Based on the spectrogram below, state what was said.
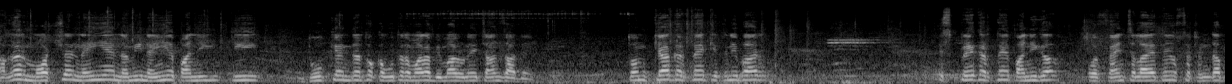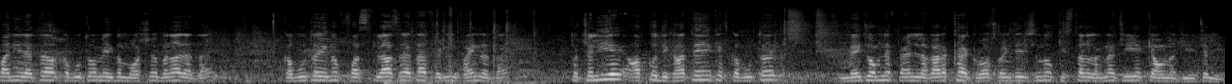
अगर मॉइस्चर नहीं है, नमी नहीं है पानी की, धूप के अंदर तो कबूतर हमारा बीमार होने के चांस ज़्यादा हैं। तो हम क्या करते हैं, कितनी बार स्प्रे करते हैं पानी का और फ़ैन चला देते हैं, उससे ठंडा पानी रहता है और कबूतरों में एकदम मॉइस्चर बना रहता है। कबूतर एकदम फ़र्स्ट क्लास रहता है फिटिंग फाइन रहता है। तो चलिए, आपको दिखाते हैं कि कबूतर में जो हमने फ़ैन लगा रखा है क्रॉस वेंटिलेशन में किस तरह लगना चाहिए, क्या होना चाहिए। चलिए।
